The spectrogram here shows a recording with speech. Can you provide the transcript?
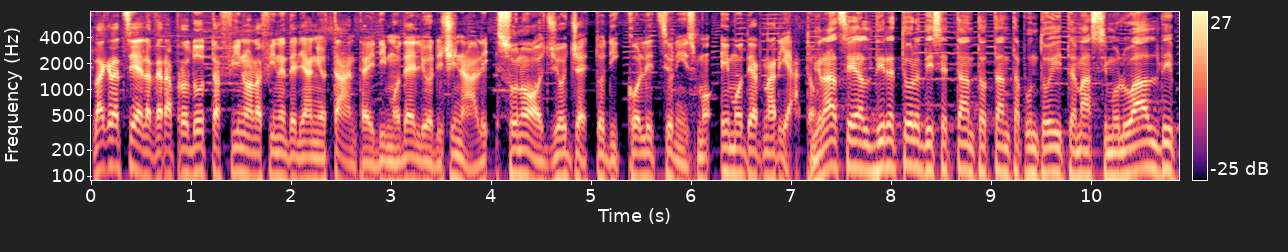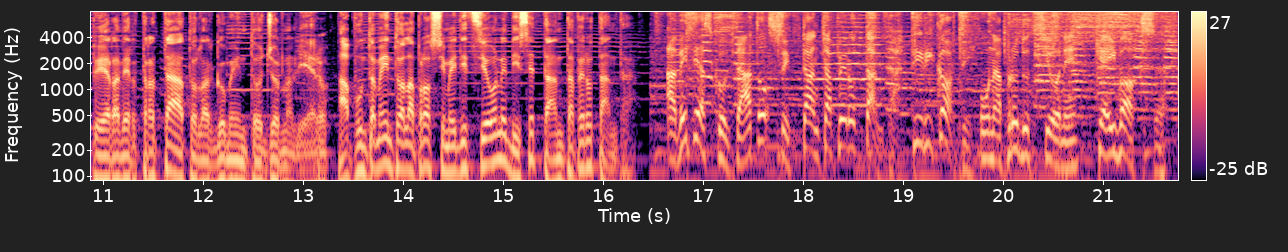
la Graziella verrà prodotta fino alla fine degli anni Ottanta ed i modelli originali sono oggi oggetto di collezionismo e modernariato. Grazie al direttore di 7080.it Massimo Lualdi per aver trattato l'argomento giornaliero. Appuntamento alla prossima edizione di 70 x 80. Avete ascoltato 70 x 80, ti ricordi? Una produzione K-Vox.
